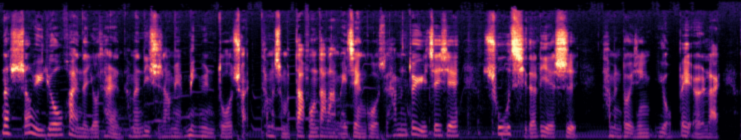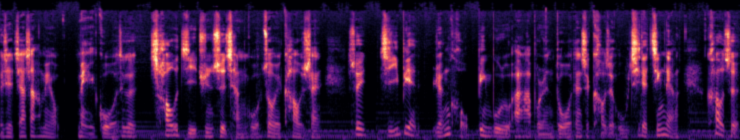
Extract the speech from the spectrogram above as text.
那生于忧患的犹太人，他们历史上面命运多舛，他们什么大风大浪没见过，所以他们对于这些出奇的劣势，他们都已经有备而来，而且加上他们有美国这个超级军事强国作为靠山，所以即便人口并不如阿拉伯人多，但是靠着武器的精良，靠着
